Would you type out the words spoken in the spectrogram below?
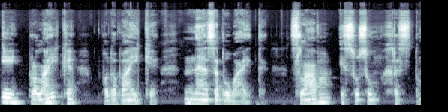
І про лайки, подобайки не забувайте. Слава Ісусу Христу!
